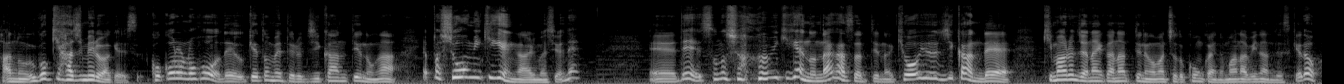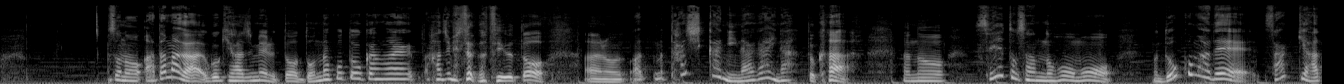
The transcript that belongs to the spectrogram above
あの動き始めるわけです心の方で受け止めてる時間っていうのがやっぱ賞味期限がありますよね。えー、でその賞味期限の長さっていうのは共有時間で決まるんじゃないかなっていうのが、まあ、ちょっと今回の学びなんですけどその頭が動き始めるとどんなことを考え始めたかというとあのあ確かに長いなとかあの生徒さんの方もどこまでさっき会っ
